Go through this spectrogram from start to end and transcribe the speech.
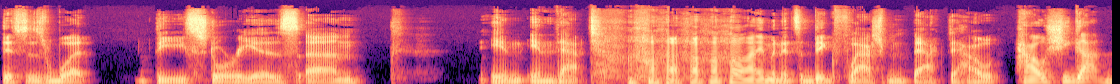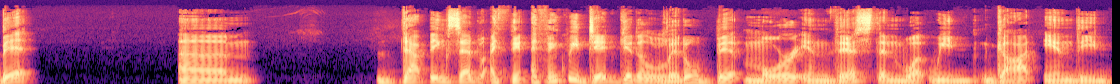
This is what the story is um, in in that time, and it's a big flashback to how how she got bit. Um, that being said, I think I think we did get a little bit more in this than what we got in the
